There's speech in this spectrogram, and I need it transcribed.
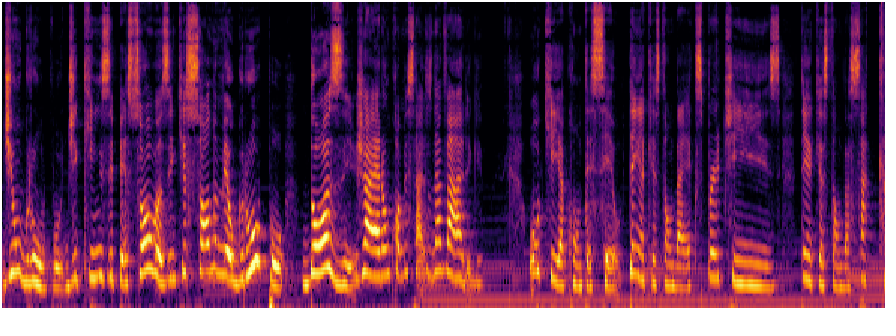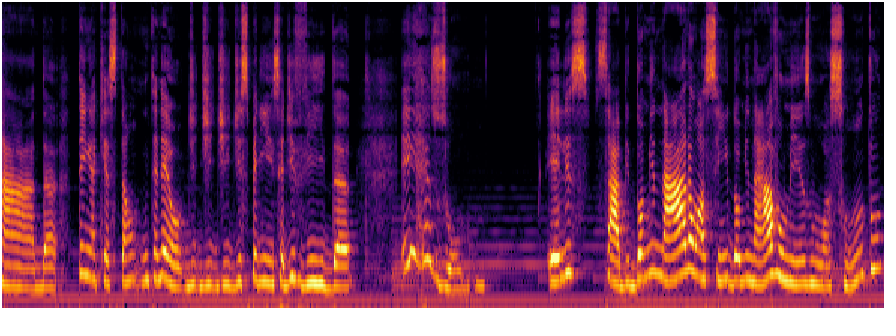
de um grupo de 15 pessoas em que só no meu grupo 12 já eram comissários da Varig. O que aconteceu? Tem a questão da expertise, tem a questão da sacada, tem a questão, entendeu? De, de, de experiência de vida. Em resumo, eles, sabe, dominaram assim, dominavam mesmo o assunto.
